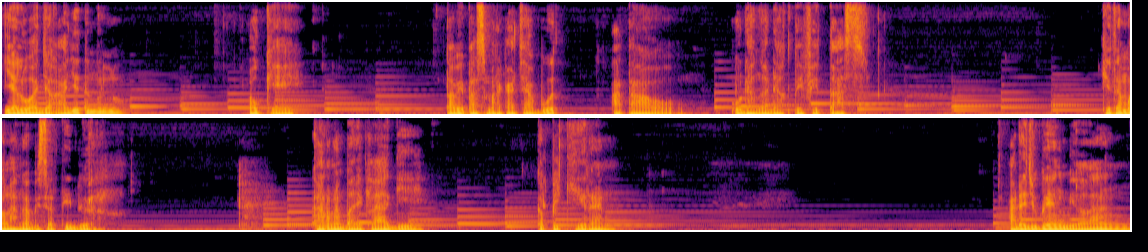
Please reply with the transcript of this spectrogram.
Ya lu ajak aja temen lu. Oke. Tapi pas mereka cabut atau udah gak ada aktivitas, kita malah gak bisa tidur. Karena balik lagi, kepikiran. Ada juga yang bilang,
